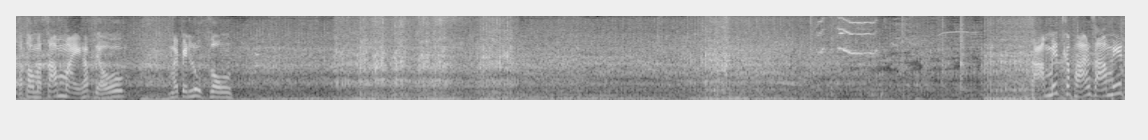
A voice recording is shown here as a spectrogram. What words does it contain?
ก็ ต้องมาซ้ำใหม่ครับ เดี๋ยวไม่เป็นรูปทรง สามมิตรครับผ่านสามมิตร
